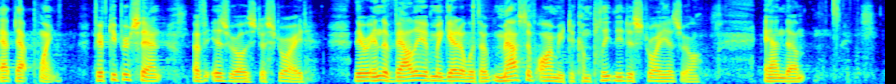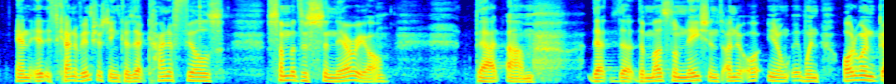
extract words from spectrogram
at that point. 50% of Israel is destroyed. They're in the valley of Megiddo with a massive army to completely destroy Israel. And, um, and it, it's kind of interesting because that kind of fills some of the scenario that, um, that the, the Muslim nations under, you know, when Ottoman g-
